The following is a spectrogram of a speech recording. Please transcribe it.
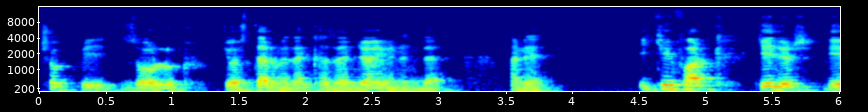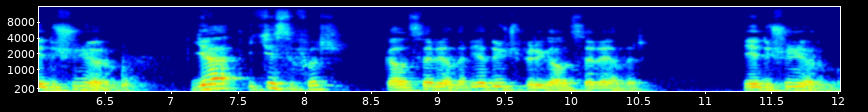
çok bir zorluk göstermeden kazanacağı yönünde. Hani iki fark gelir diye düşünüyorum. Ya 2-0 Galatasaray alır ya da 3-1 Galatasaray alır diye düşünüyorum.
